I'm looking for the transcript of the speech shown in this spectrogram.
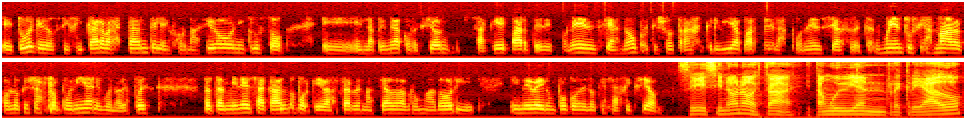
eh, tuve que dosificar bastante la información, incluso eh, en la primera corrección saqué parte de ponencias, ¿no? Porque yo transcribía parte de las ponencias, muy entusiasmada con lo que ellas proponían y bueno, después lo terminé sacando porque iba a ser demasiado abrumador y, y me iba a ir un poco de lo que es la ficción. Sí, sí, no, no, está, está muy bien recreado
